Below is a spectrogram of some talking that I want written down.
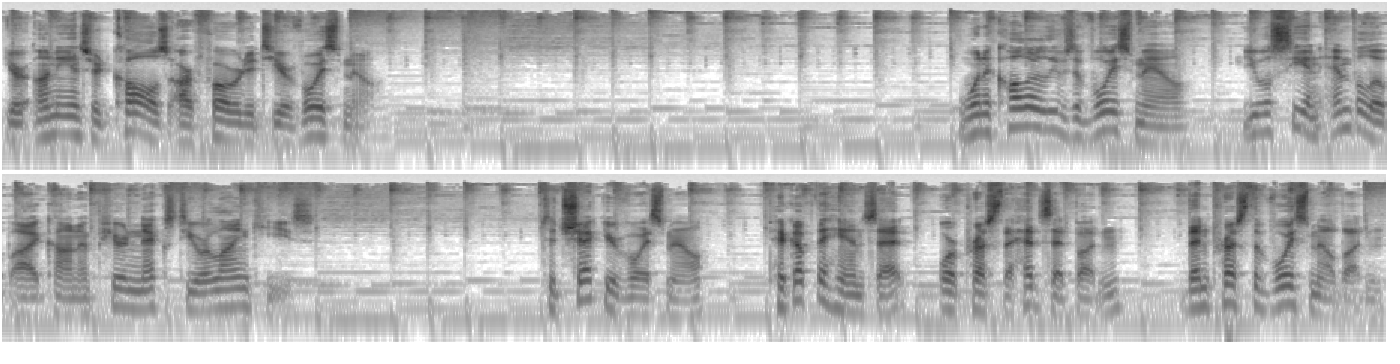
your unanswered calls are forwarded to your voicemail. When a caller leaves a voicemail, you will see an envelope icon appear next to your line keys. To check your voicemail, pick up the handset or press the headset button, then press the voicemail button.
